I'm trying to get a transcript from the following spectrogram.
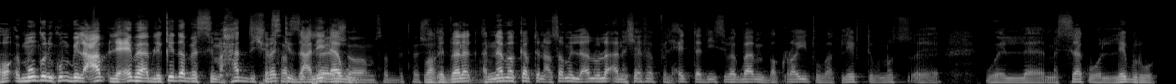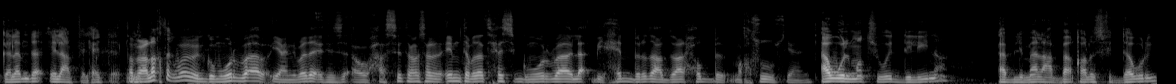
هو ممكن يكون بيلعب لعبها قبل كده بس ما حدش ركز عليه قوي. مثبتهاش واخد بالك؟ انما الكابتن عصام اللي قال له لا أنا شايفك في الحتة دي سيبك بقى من back right و back left والنص آه، والمساك والليبرو والكلام ده العب في الحتة طب علاقتك بقى بالجمهور بقى يعني بدأت إز... أو حسيتها مثلا إمتى بدأت تحس الجمهور بقى لا بيحب رضا عبد العال حب مخصوص يعني؟ أول ماتش ودي لينا قبل ما ألعب بقى خالص في الدوري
